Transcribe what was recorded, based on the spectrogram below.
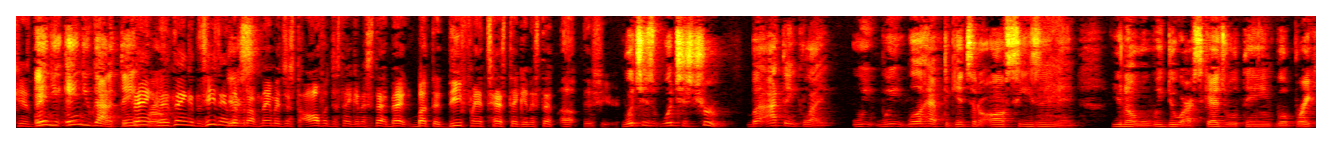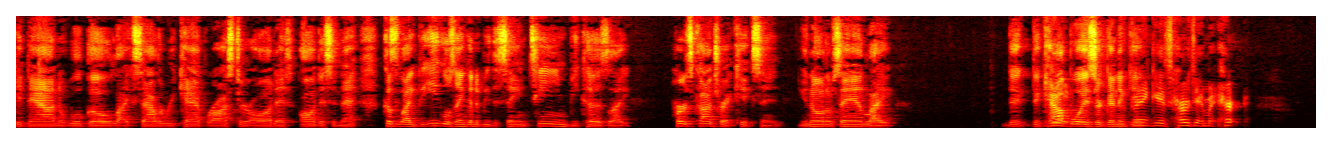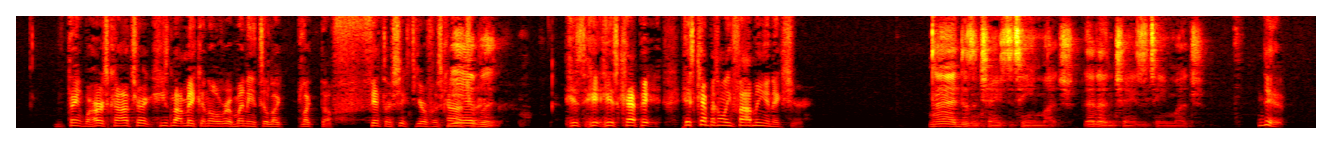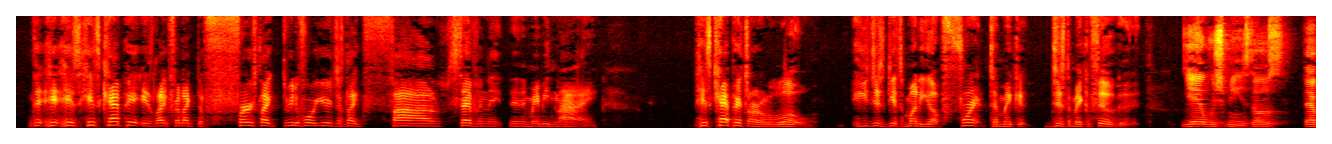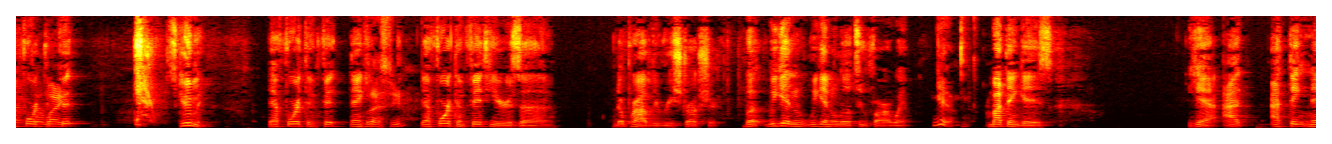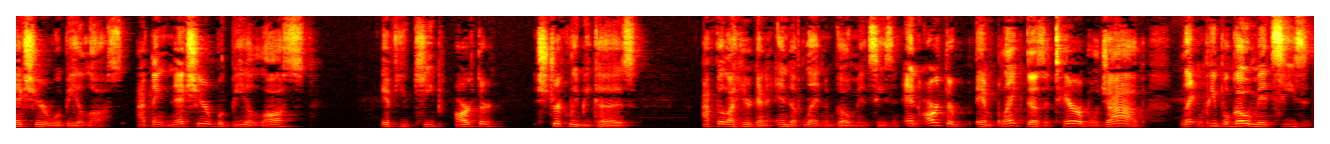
'Cause the, And you and you got to the think, thing, bro. the thing is, the ain't living off name. It's just the offense just taking a step back, but the defense has taken a step up this year. which is which is true but i think like we we will have to get to the off season and you know when we do our schedule thing we'll break it down and we'll go like salary cap roster all this all this and that because like the eagles ain't going to be the same team because like Hurts contract kicks in you know what i'm saying like the, the cowboys are going to the get thing is, Hurts. I mean, Hurt, the thing with Hurts contract, he's not making no real money until like like the fifth or sixth year of his contract. yeah but his his cap his cap is only five million next year. that doesn't change the team much that doesn't change the team much Yeah, his his cap hit is like for like the first like three to four years, just like five, seven, and maybe nine. His cap hits are low. He just gets money up front to make it just to make it feel good. yeah which means those that fourth So, and like- fifth excuse me that fourth and fifth thank you you. that fourth and fifth year is uh they'll probably restructure. But we getting we getting a little too far away. Yeah, My thing is, yeah, I I think next year will be a loss. I think next year would be a loss if you keep Arthur strictly because I feel like you're gonna end up letting him go mid season. And Arthur and Blank does a terrible job letting people go mid season.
